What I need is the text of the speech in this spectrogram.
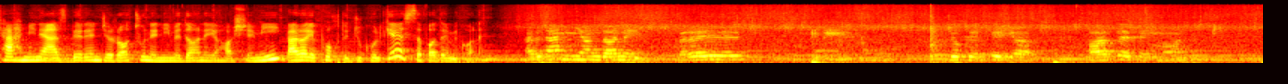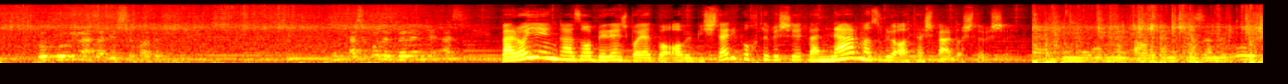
تحمینه از برنج راتون نیمه دانه هاشمی برای پخت جوکولکه استفاده می‌کنه. البته هم میان دانه. برای جوکرکه یا آرده خیمان بکوبی مثلا استفاده کنید از خود برنج اصلی. برای این غذا برنج باید با آب بیشتری پخته بشه و نرم از روی آتش برداشته بشه. اون موقع من آقادنشون زنده بود.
